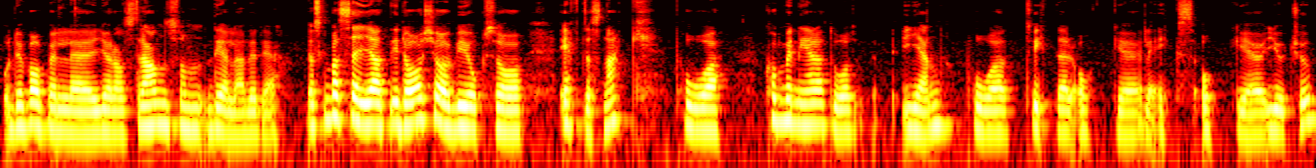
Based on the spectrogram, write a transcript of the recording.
och det var väl eh, Göran Strand som delade det. Jag ska bara säga att idag kör vi också eftersnack på kombinerat då igen på Twitter och eh, eller X och eh, Youtube.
